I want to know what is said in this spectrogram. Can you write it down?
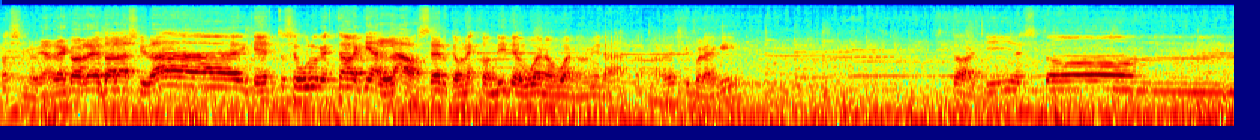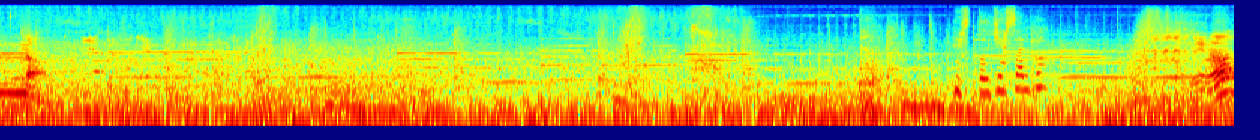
No, si me voy a recorrer toda la ciudad y que esto seguro que estaba aquí al lado, cerca, un escondite bueno, bueno, mira, a ver si por aquí. Esto aquí, esto... mm, No. ¿Estoy a salvo? Sí, ¿no? A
